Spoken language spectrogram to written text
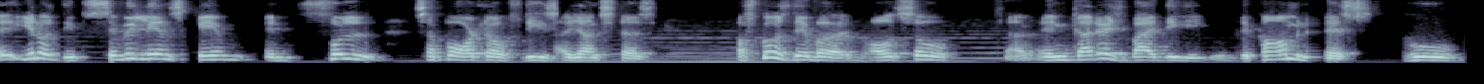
Uh, you know, the civilians came in full support of these youngsters. Of course, they were also uh, encouraged by the, the communists who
